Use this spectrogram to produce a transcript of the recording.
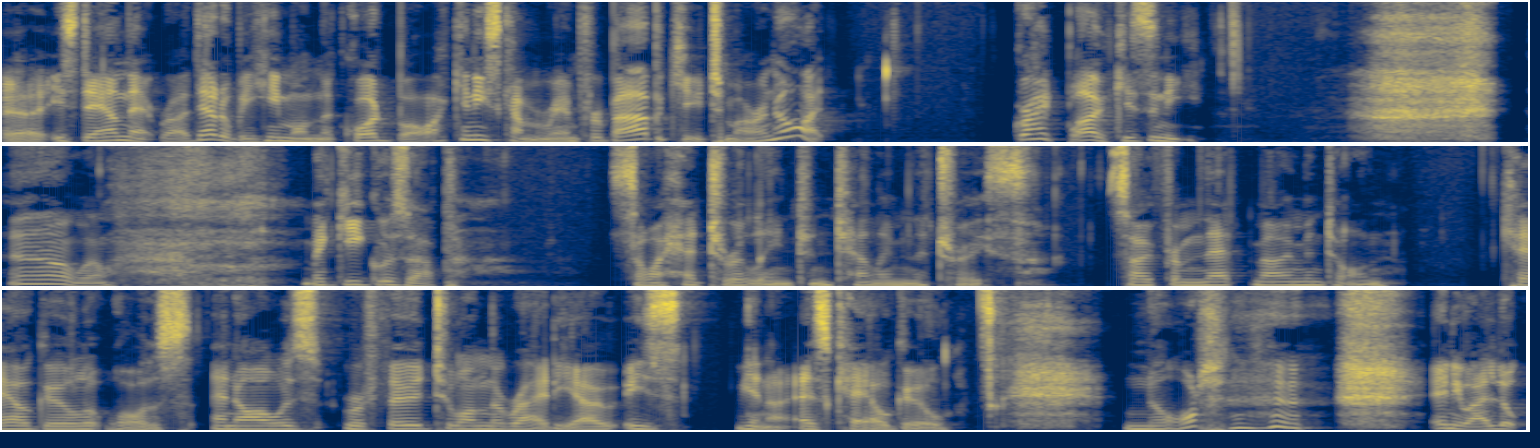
uh, is down that road. That'll be him on the quad bike and he's coming around for a barbecue tomorrow night. Great bloke, isn't he? Oh, well, my gig was up. So I had to relent and tell him the truth. So from that moment on, cowgirl it was. And I was referred to on the radio is, you know, as cowgirl. Not. anyway, look,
